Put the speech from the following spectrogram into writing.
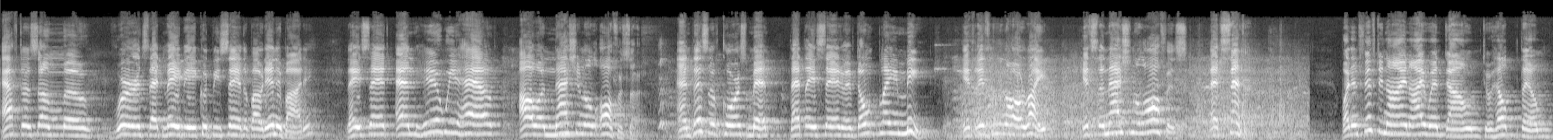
after some uh, words that maybe could be said about anybody, they said, and here we have our national officer. And this, of course, meant that they said, if don't blame me if it's not all right, it's the national office that sent her. But in 59, I went down to help them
